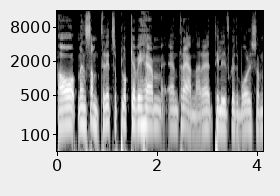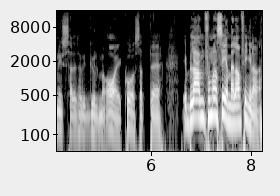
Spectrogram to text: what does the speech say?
Ja, men samtidigt så plockar vi hem en tränare till IFK Göteborg som nyss hade tagit guld med AIK så att eh, ibland får man se mellan fingrarna.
